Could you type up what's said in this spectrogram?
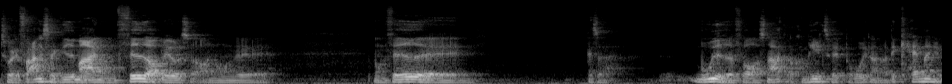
Tour de France har givet mig nogle fede oplevelser og nogle, øh, nogle fede øh, altså, muligheder for at snakke og komme helt tæt på rytterne, og det kan man jo,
